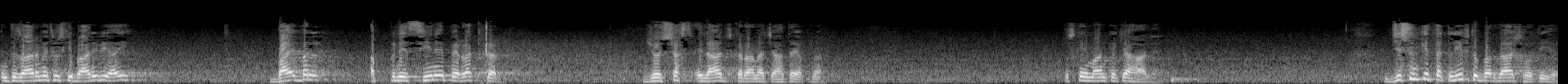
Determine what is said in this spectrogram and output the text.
انتظار میں تھی، اس کی باری بھی آئی۔ بائبل اپنے سینے پہ رکھ کر جو شخص علاج کرانا چاہتا ہے اپنا، اس کے ایمان کا کیا حال ہے؟ جسم کی تکلیف تو برداشت ہوتی ہے۔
